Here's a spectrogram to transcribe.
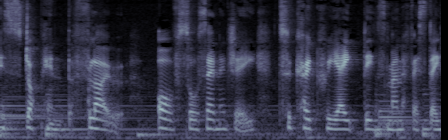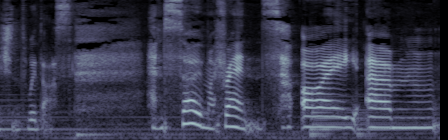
is stopping the flow of source energy to co create these manifestations with us. And so, my friends, I um,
